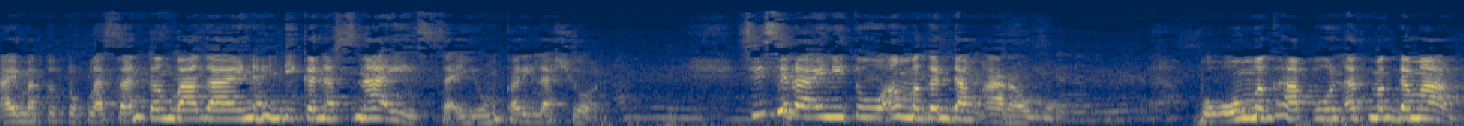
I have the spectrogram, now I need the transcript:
ay matutuklasan kang bagay na hindi ka nasnais sa iyong karelasyon. Sisirain nito ang magandang araw mo. Buong maghapon at magdamag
